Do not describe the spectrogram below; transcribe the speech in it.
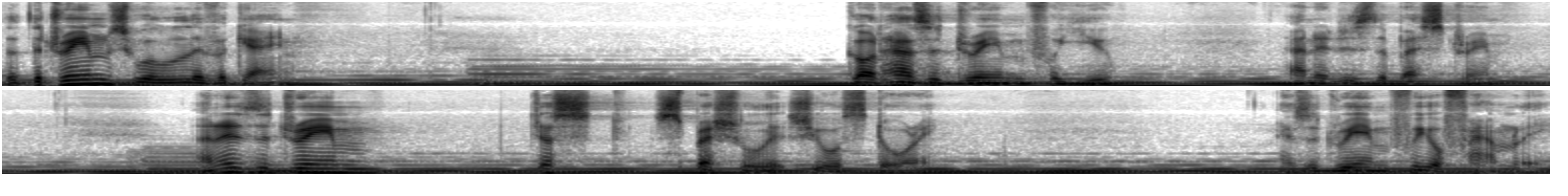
that the dreams will live again. God has a dream for you, and it is the best dream. And it is a dream just special, it's your story. It's a dream for your family.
